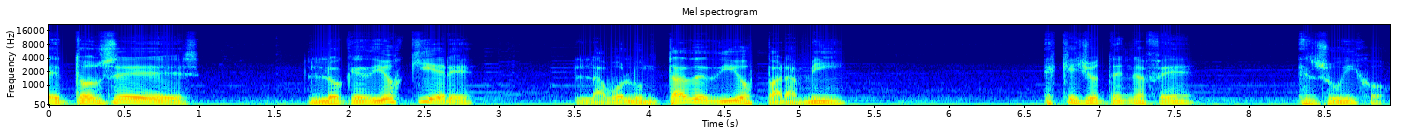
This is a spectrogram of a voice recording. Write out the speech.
Entonces, lo que Dios quiere, la voluntad de Dios para mí, es que yo tenga fe en su Hijo.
